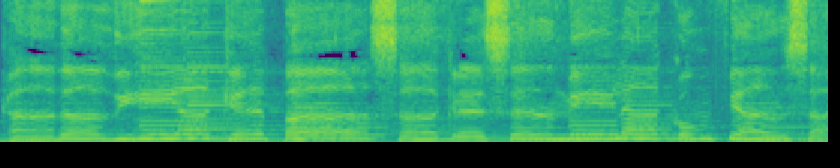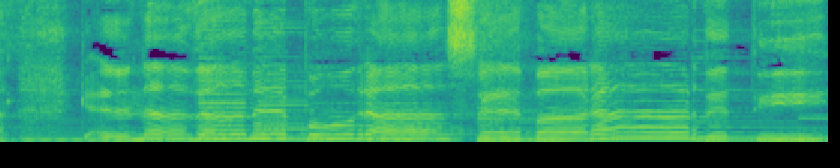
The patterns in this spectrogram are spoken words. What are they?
Cada día que pasa crece en mí la confianza que nada me podrá separar de ti.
